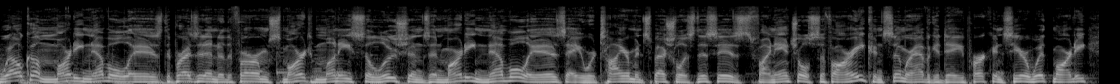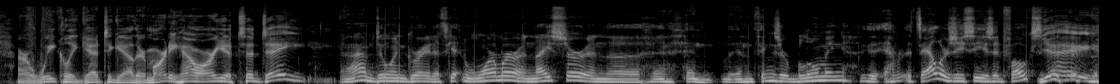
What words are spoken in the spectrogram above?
Welcome. Marty Nevel is the president of the firm Smart Money Solutions, and Marty Nevel is a retirement specialist. This is Financial Safari. Consumer advocate Dave Perkins here with Marty, our weekly get together. Marty, how are you today? I'm doing great. It's getting warmer and nicer, and uh, and, and things are blooming. It's allergy season, folks. Yay!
